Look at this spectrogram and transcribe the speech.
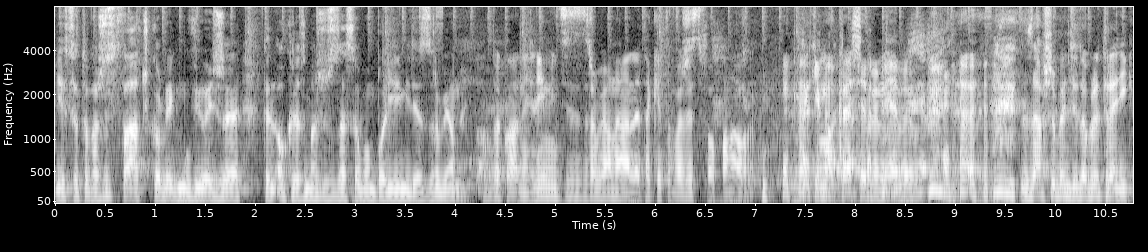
nie chce towarzystwa, aczkolwiek mówiłeś, że ten okres masz już za sobą, bo limit jest zrobiony. Dokładnie, limit jest zrobiony, ale takie towarzystwo panowie. W jakim okresie bym nie był? Zawsze będzie dobry trening.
